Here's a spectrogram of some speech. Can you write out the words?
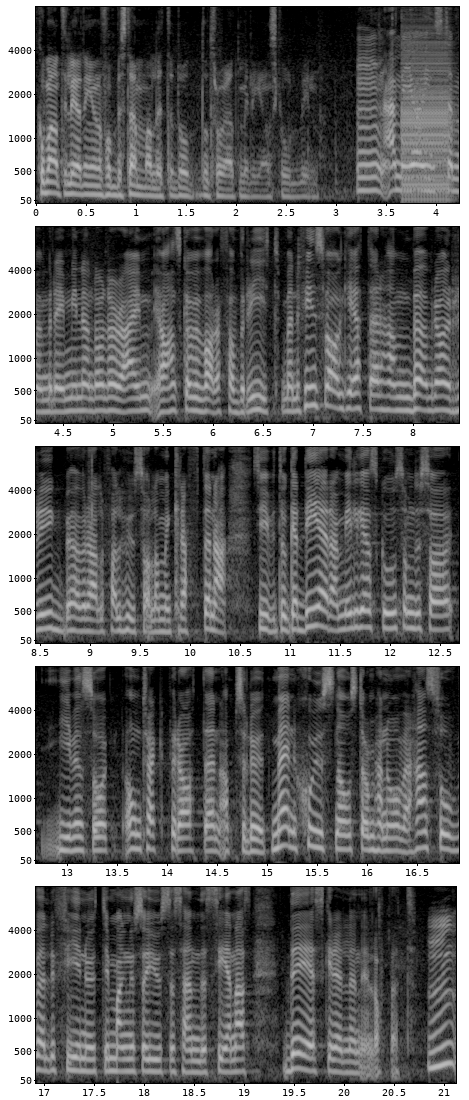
Kommer han till ledningen och får bestämma lite, då, då tror jag att Milligan School vinner. Mm, ja, men jag instämmer med dig. Million Dollar Rhyme, ja, han ska väl vara favorit. Men det finns svagheter. Han behöver ha en rygg, behöver i alla fall hushålla med krafterna. Så givet att gardera. Milligan Sko, som du sa, given så. On Track Piraten, absolut. Men sju Snowstorm Hanover. Han såg väldigt fin ut i Magnus och Ljuses händer senast. Det är skrällen i loppet. Mm.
